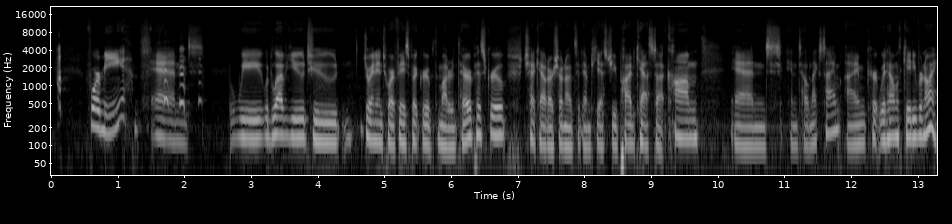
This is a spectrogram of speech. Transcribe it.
for me. And we would love you to join into our Facebook group, the Modern Therapist Group. Check out our show notes at mtsgpodcast.com. And until next time, I'm Curt Widhalm with Katie Vernoy.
